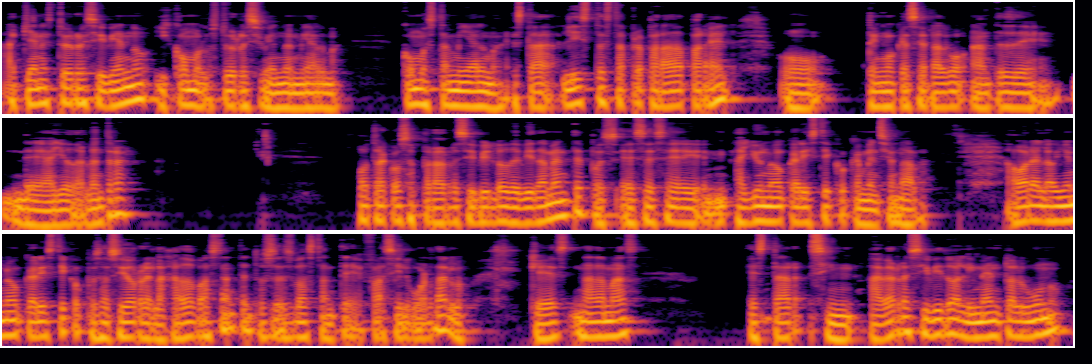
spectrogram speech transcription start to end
a quién estoy recibiendo y cómo lo estoy recibiendo en mi alma. ¿Cómo está mi alma? ¿Está lista? ¿Está preparada para él? ¿O tengo que hacer algo antes de, de ayudarlo a entrar? Otra cosa para recibirlo debidamente, pues es ese ayuno eucarístico que mencionaba. Ahora el ayuno eucarístico pues ha sido relajado bastante, entonces es bastante fácil guardarlo, que es nada más estar sin haber recibido alimento alguno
